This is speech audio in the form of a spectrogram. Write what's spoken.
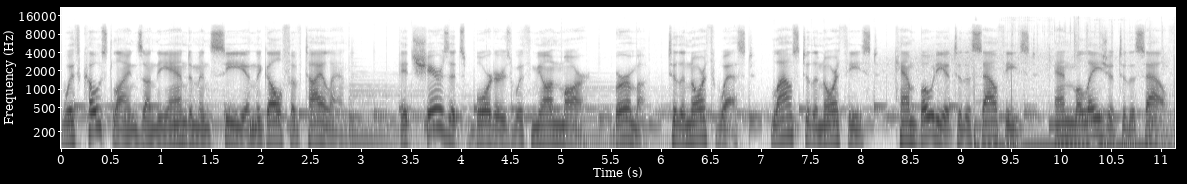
with coastlines on the Andaman Sea and the Gulf of Thailand. It shares its borders with Myanmar, Burma, to the northwest, Laos to the northeast, Cambodia to the southeast, and Malaysia to the south.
